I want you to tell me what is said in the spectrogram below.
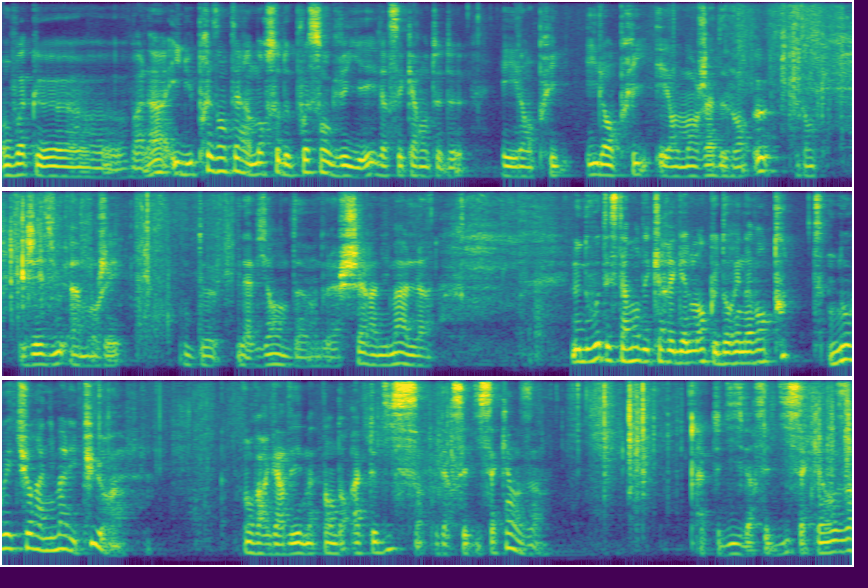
on voit que voilà, il lui présentait un morceau de poisson grillé, verset 42, et il en prit, il en prit et en mangea devant eux. Donc Jésus a mangé de la viande, de la chair animale. Le Nouveau Testament déclare également que dorénavant toute nourriture animale est pure. On va regarder maintenant dans Acte 10, verset 10 à 15. Acte 10, verset 10 à 15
